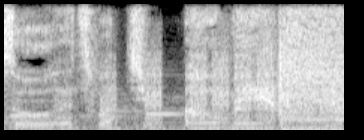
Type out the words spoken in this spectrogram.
soul, it's what you owe me.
